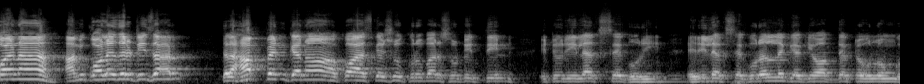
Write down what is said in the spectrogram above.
কয় না? আমি কলেজের টিচার। তাহলে হাফ প্যান্ট কেন? কয়, আজকে শুক্রবার ছুটির দিন। একটু রিল্যাক্সে ঘুরি। এই রিল্যাক্সে ঘুরার লেগে কি অর্ধেকটা উলঙ্গ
